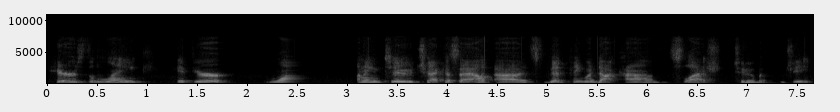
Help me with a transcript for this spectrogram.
here's the link if you're wanting to check us out. Uh, it's vidpenguin.com slash tubejeet.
